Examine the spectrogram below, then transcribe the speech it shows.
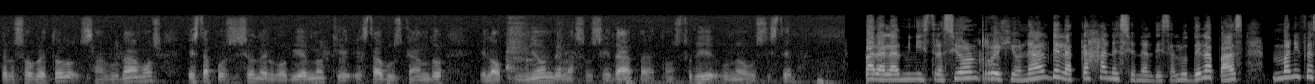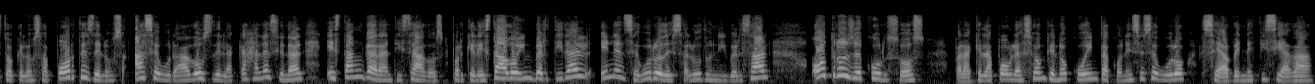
pero sobre todo saludamos esta posición del gobierno que está buscando la opinión de la sociedad para construir un nuevo sistema. Para la Administración Regional de la Caja Nacional de Salud de La Paz, manifestó que los aportes de los asegurados de la Caja Nacional están garantizados porque el Estado invertirá en el seguro de salud universal otros recursos para que la población que no cuenta con ese seguro sea beneficiada.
